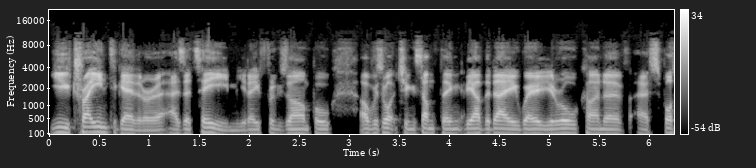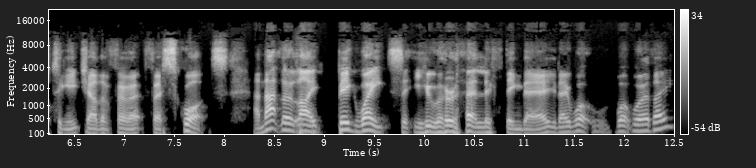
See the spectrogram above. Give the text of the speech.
you train together as a team. You know, for example, I was watching something the other day where you're all kind of uh, spotting each other for for squats, and that looked mm-hmm. like big weights that you were uh, lifting there. You know, what what were they?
